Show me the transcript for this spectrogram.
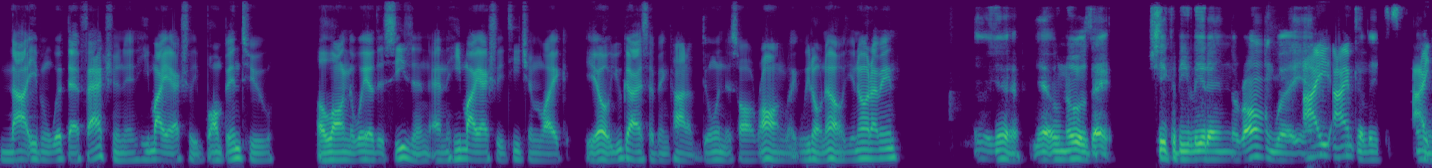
not even with that faction and he might actually bump into along the way of this season and he might actually teach him like yo you guys have been kind of doing this all wrong. Like we don't know. You know what i mean? Oh, yeah, yeah. Who knows that she could be leading the wrong way? i i'm lead I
